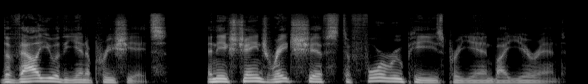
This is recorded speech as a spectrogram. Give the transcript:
the value of the yen appreciates, and the exchange rate shifts to 4 rupees per yen by year end.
